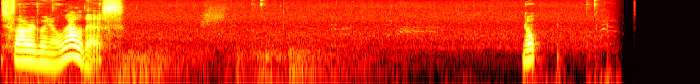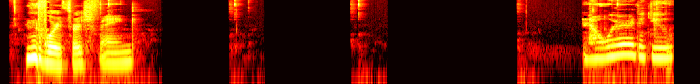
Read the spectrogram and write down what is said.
Is Flower going to allow this? Nope. Poor Thrushfang. Now, where did you...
